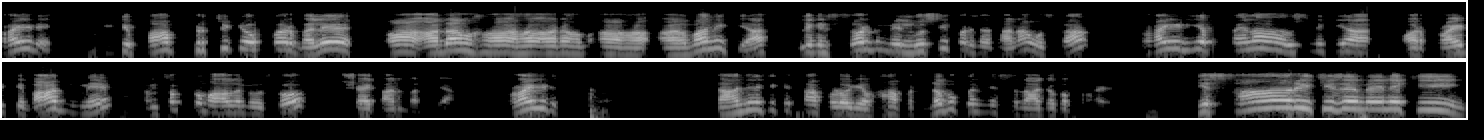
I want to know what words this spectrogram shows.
प्राइड है क्योंकि पाप पृथ्वी के ऊपर भले आदम हवा ने किया, लेकिन स्वर्ग में लूसीफर जो था ना, उसका प्राइड ये पहला उसने किया और प्राइड के बाद में हम सबको मालूम है उसको शैतान बन गया। प्राइड दानियल की किताब पढ़ोगे, वहाँ पर नबुकन्नेसर राजा का प्राइड ये सारी चीज़ें मैंने की।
